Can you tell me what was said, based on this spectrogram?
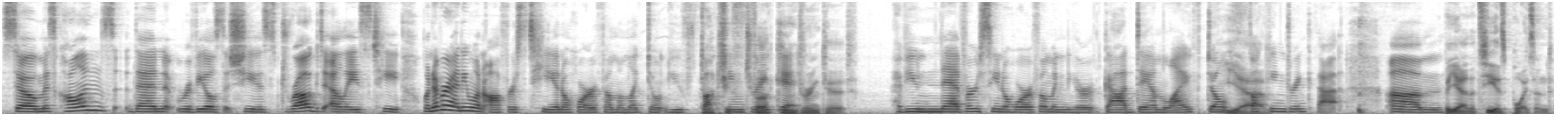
So Miss Collins then reveals that she has drugged Ellie's tea. Whenever anyone offers tea in a horror film, I'm like, "Don't you Don't fucking you drink fucking it." drink it. Have you never seen a horror film in your goddamn life? Don't Yeah. fucking drink that. Um, But yeah, the tea is poisoned.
